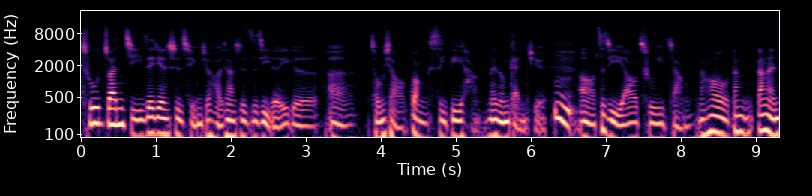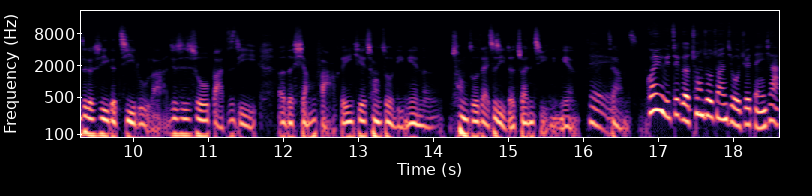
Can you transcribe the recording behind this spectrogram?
出专辑这件事情就好像是自己的一个呃。从小逛 CD 行那种感觉，嗯，哦，自己也要出一张，然后当当然这个是一个记录啦，就是说把自己呃的想法跟一些创作理念呢，创作在自己的专辑里面，对，这样子。关于这个创作专辑，我觉得等一下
